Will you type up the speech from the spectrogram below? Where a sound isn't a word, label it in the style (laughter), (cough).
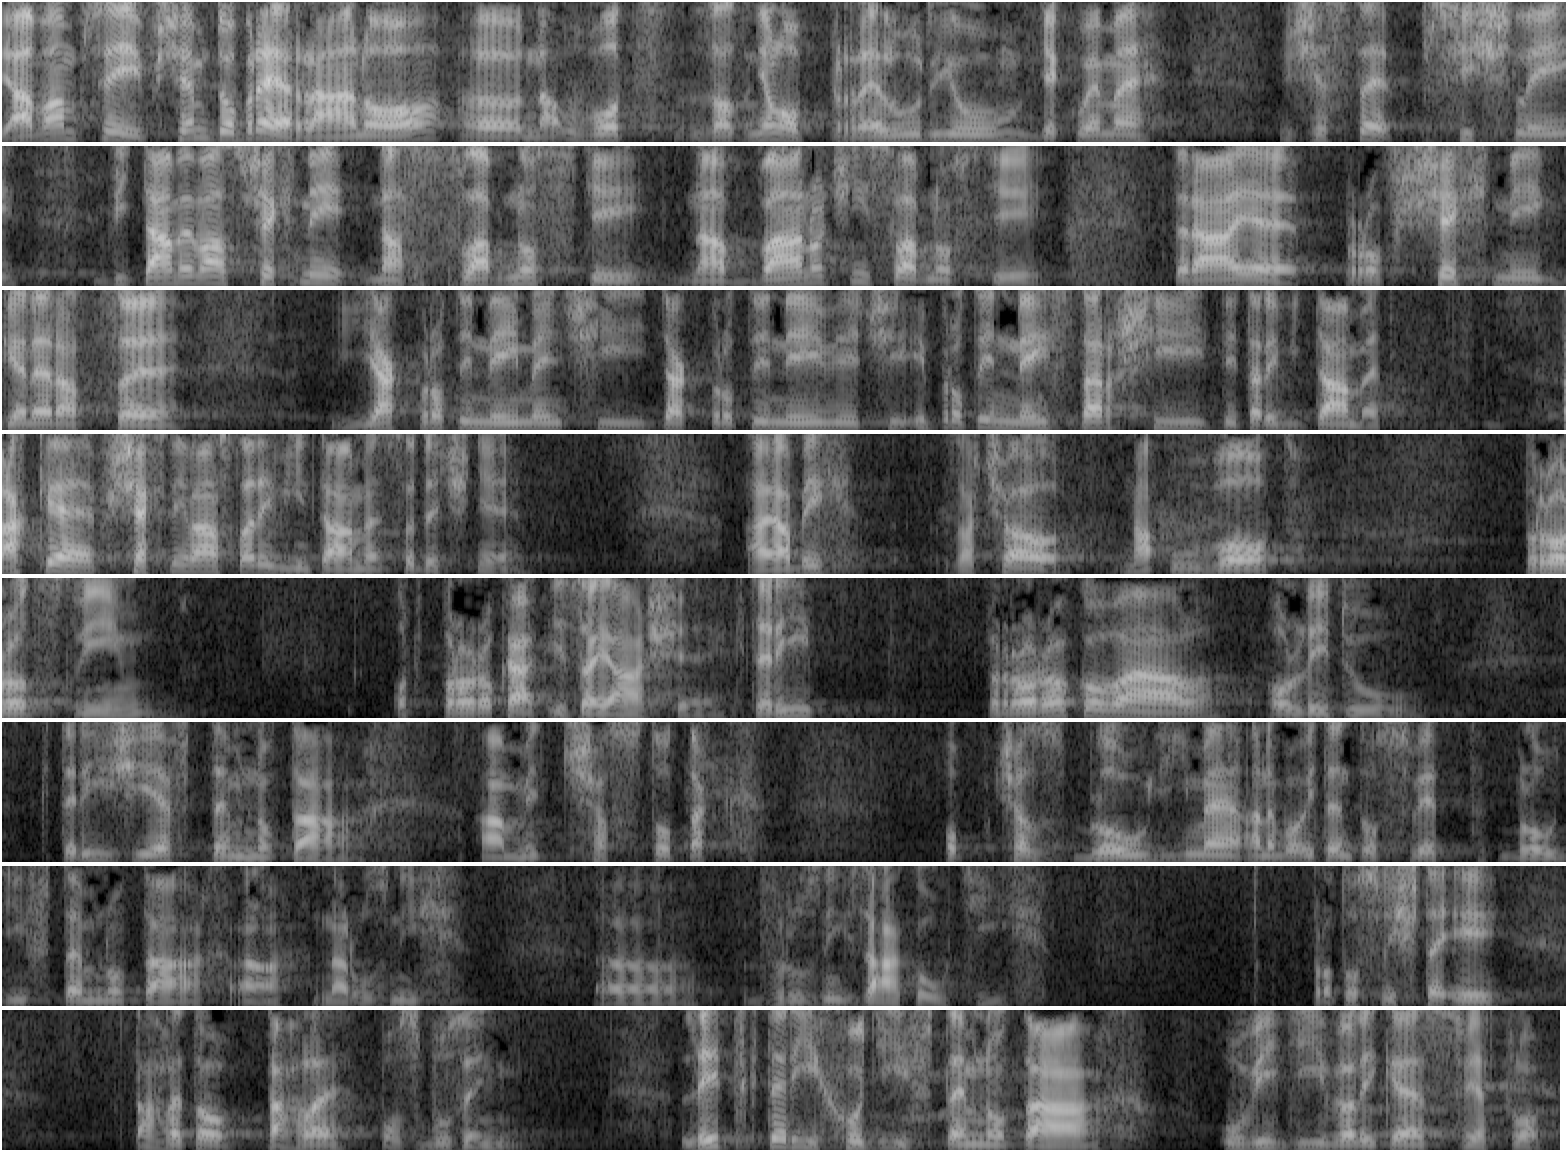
Já vám přeji všem dobré ráno. Eh, na úvod zaznělo preludium. Děkujeme, že jste přišli. Vítáme vás všechny na slavnosti, na vánoční slavnosti, která je pro všechny generace, jak pro ty nejmenší, tak pro ty největší, i pro ty nejstarší, ty tady vítáme. Také všechny vás tady vítáme srdečně. A já bych začal na úvod proroctvím od proroka Izajáše, který prorokoval o lidu, který žije v temnotách a my často tak občas bloudíme, anebo i tento svět bloudí v temnotách a na různých, eh, v různých zákoutích. Proto slyšte i tahle pozbuzení. Lid, který chodí v temnotách, uvidí veliké světlo.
